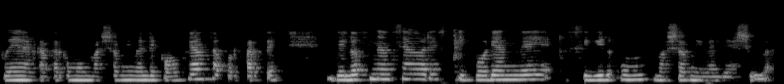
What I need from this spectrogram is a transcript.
pueden alcanzar como un mayor nivel de confianza por parte de los financiadores y por ende recibir un mayor nivel de ayuda.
